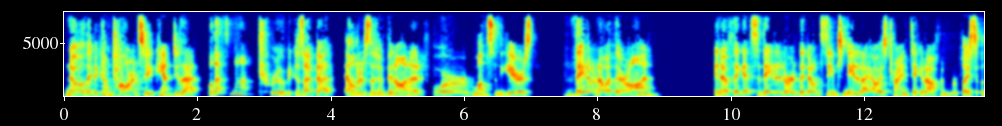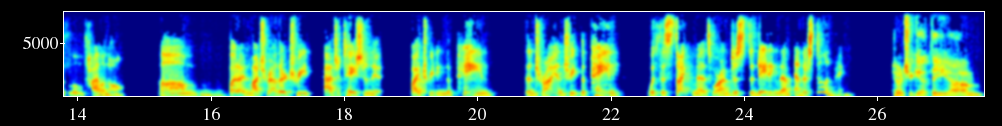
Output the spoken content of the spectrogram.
no, they become tolerant, so you can't do that. Well, that's not true because I've got elders that have been on it for months and years. They don't know what they're on you know, if they get sedated or they don't seem to need it, I always try and take it off and replace it with a little Tylenol. Um, but I'd much rather treat agitation by treating the pain than try and treat the pain with the psych meds where I'm just sedating them and they're still in pain. Don't you get the um,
